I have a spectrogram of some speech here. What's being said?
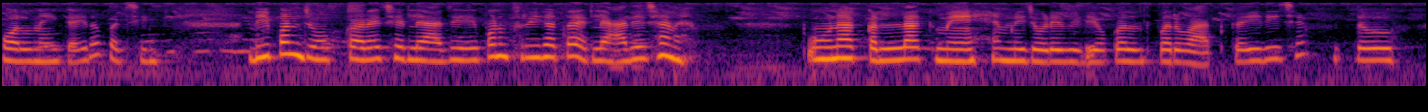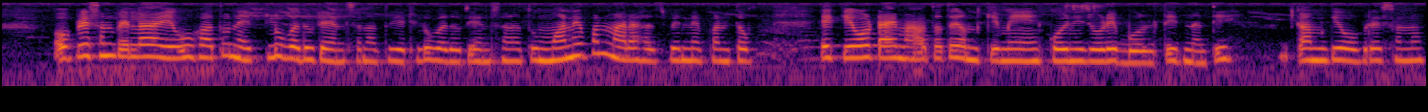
કોલ નહીં કર્યો. પછી દી પણ જોબ કરે છે, એટલે આજે એ પણ ફ્રી હતા, એટલે આજે છે ને પૂર્ણા કલાક મેં એમની જોડે વીડિયો કોલ પર વાત કરી છે. તો ઓપરેશન પહેલાં એવું હતું ને, એટલું બધું ટેન્શન હતું, એટલું બધું ટેન્શન હતું. મને પણ, મારા હસબન્ડને પણ તો એક એવો ટાઈમ આવતો હતો એમ કે મેં કોઈની જોડે બોલતી જ નથી. કારણ કે ઓપરેશનનું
